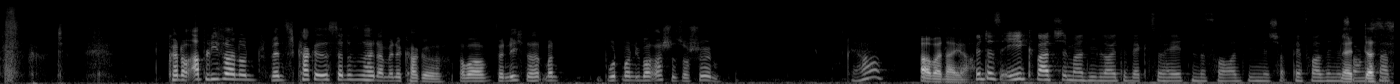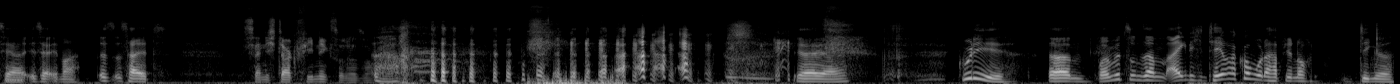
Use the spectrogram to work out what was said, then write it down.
können auch abliefern und wenn es kacke ist, dann ist es halt am Ende kacke. Aber wenn nicht, dann hat man, wurde man überrascht, ist doch schön. ja, Aber naja. ich finde es eh Quatsch, immer die Leute wegzuhaten, bevor, die eine, bevor sie eine Na, Chance das hatten. ist ja, ist ja immer. Es ist halt. Ist ja nicht Dark Phoenix oder so. Ja, ja. Guti, ähm, wollen wir zu unserem eigentlichen Thema kommen oder habt ihr noch Dinge,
